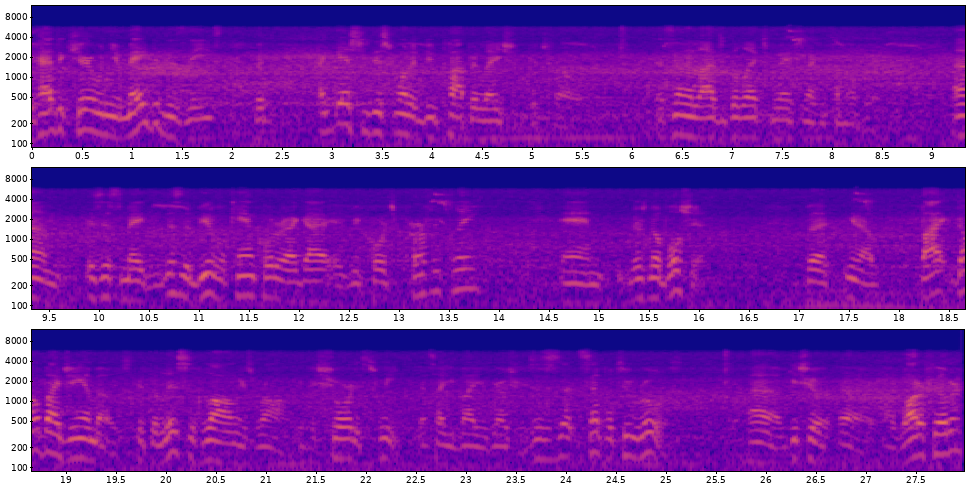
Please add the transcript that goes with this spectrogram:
you had the cure when you made the disease, but I guess you just want to do population control. That's the only logical explanation I can come up with. Um, it's just amazing. This is a beautiful camcorder I got. It records perfectly, and there's no bullshit. But, you know, buy don't buy GMOs. If the list is long, it's wrong. If it's short, it's sweet. That's how you buy your groceries. This is a simple two rules. Uh, get you a, a, a water filter.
